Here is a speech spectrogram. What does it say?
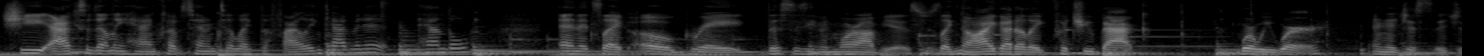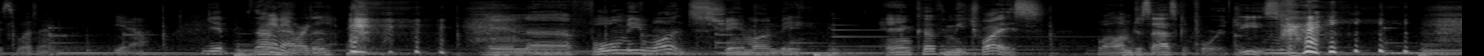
she accidentally handcuffs him to like the filing cabinet handle. And it's like, oh great, this is even more obvious. She's like, no, I gotta like put you back where we were, and it just it just wasn't, you know, Yep, not it ain't happening. working. And uh, fool me once, shame on me. Handcuff me twice. Well, I'm just asking for it. Jeez.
